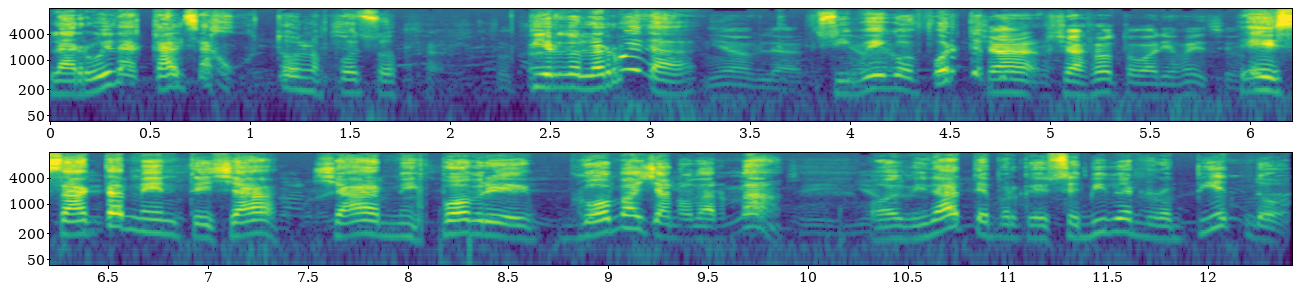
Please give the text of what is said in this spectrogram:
la rueda calza justo en los pozos. Total. Pierdo la rueda. Ni hablar. Si ni vengo hablar. fuerte, Ya, ya has roto varias veces. Exactamente, ya, ya mis pobres gomas ya no dan más. Olvídate, porque se viven rompiendo.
